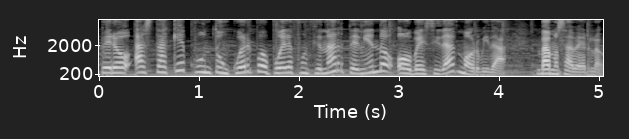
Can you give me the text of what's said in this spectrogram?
Pero ¿hasta qué punto un cuerpo puede funcionar teniendo obesidad mórbida? Vamos a verlo.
